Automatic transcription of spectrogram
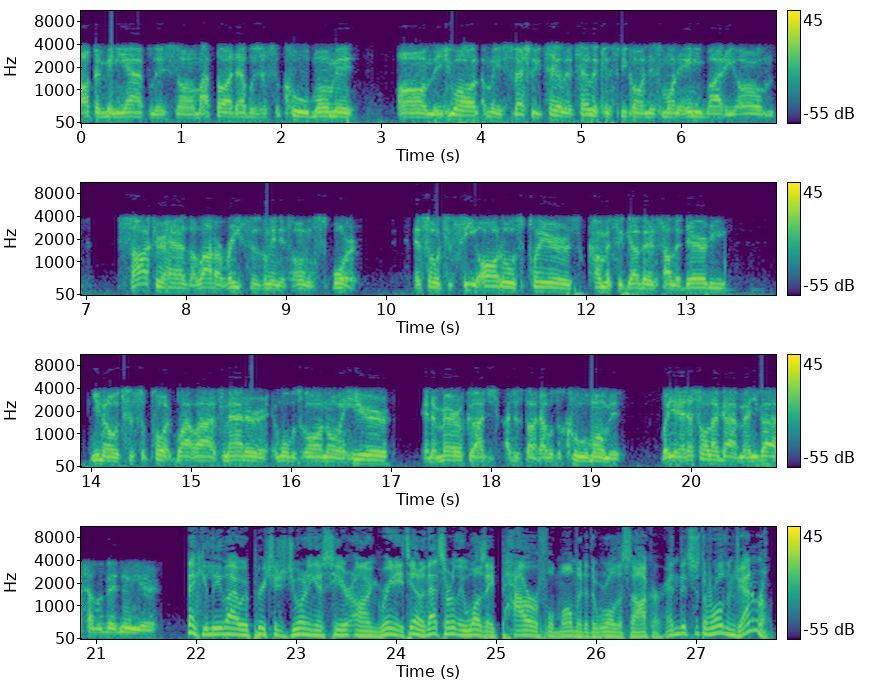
up in Minneapolis. Um, I thought that was just a cool moment. Um, you all, I mean, especially Taylor. Taylor can speak on this more than anybody. Um, soccer has a lot of racism in its own sport, and so to see all those players coming together in solidarity, you know, to support Black Lives Matter and what was going on here in America, I just, I just thought that was a cool moment. But yeah, that's all I got, man. You guys have a good New Year. Thank you, Levi. We appreciate you joining us here on Greeny Taylor. That certainly was a powerful moment of the world of soccer, and it's just the world in general.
